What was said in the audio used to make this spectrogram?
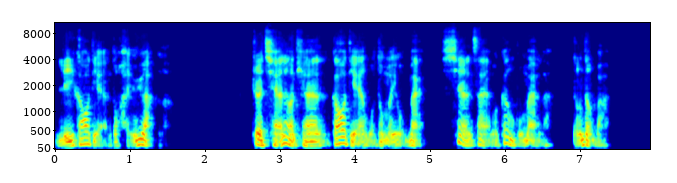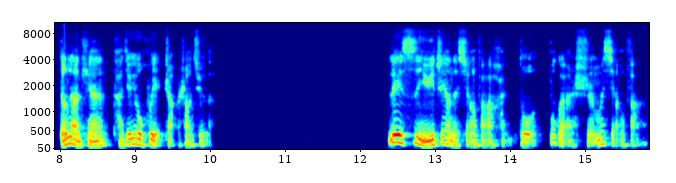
离高点都很远了。这前两天高点我都没有卖，现在我更不卖了。等等吧，等两天它就又会涨上去了。类似于这样的想法很多，不管什么想法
